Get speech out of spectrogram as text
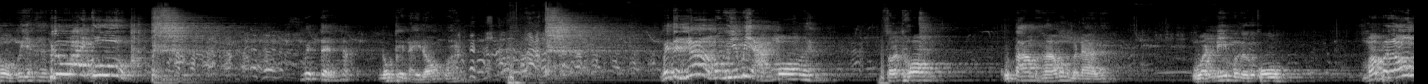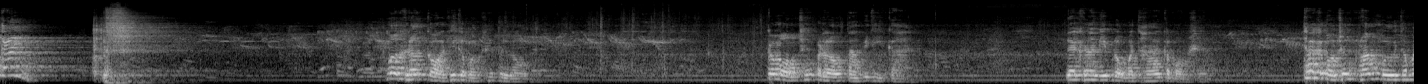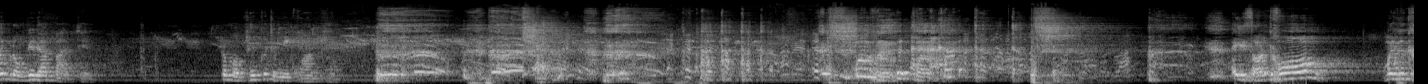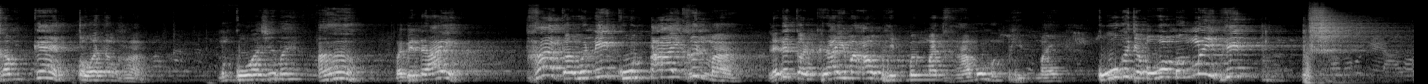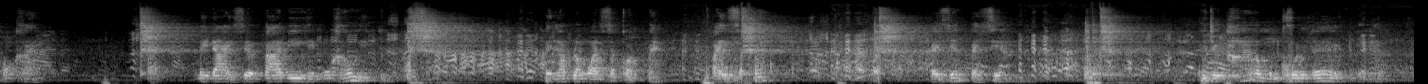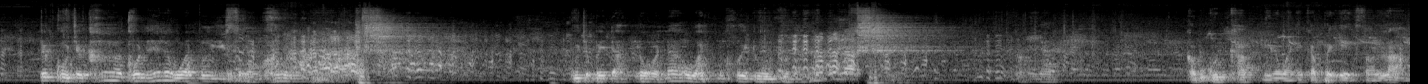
ระองค์พระยาค่ะดูไอ้กู ไม่เต้นนะนกที่ไหนร้องวะไม่แต่หน้ามึงยังไม่อยากมองเลยสอนทอง กูตามหามึงมานานแล้ววันนี้มึงกับกู มาประลองกัน เมื่อครั้งก่อนที่กระหม่อมฉันประลองกระหม่อมฉันประลองตามวิธีการ และครั้งนี้พระองค์มาท้ากระหม่อมฉันถ้ากระหม่อมฉันพลั้งมือทำให้พระองค์ได้รับบาดเจ็บ กระหม่อมฉันก็จะมีความผิดไอ้สอนทอง มันคือคำแก้ตัวต่างหากมึงกลัวใช่ไหมอ้าวไม่เป็นไร ถ้าเกิดวันนี้กูตายขึ้นมา และถ้าเกิดใครมาเอาผิดมึงมาถามว่ามึงผิดไหม กูก็จะบอกว่ามึงไม่ผิด ไม่ได้เสือกตาดีเห็นของเขาอีก ไปรับรางวัลซะก่อนไป ไปสักไปไปเสียไปเสียกูจะฆ่ามึงคนแรกนะแล้วกูจะฆ่าคนให้รางวัลมึงอีกสองคน กูจะไปดักรอหน้าวัดมึงคอยดูกูนะขอบคุณนะขอบคุณครับ มีรางวัลให้กับพระเอกสอนราม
